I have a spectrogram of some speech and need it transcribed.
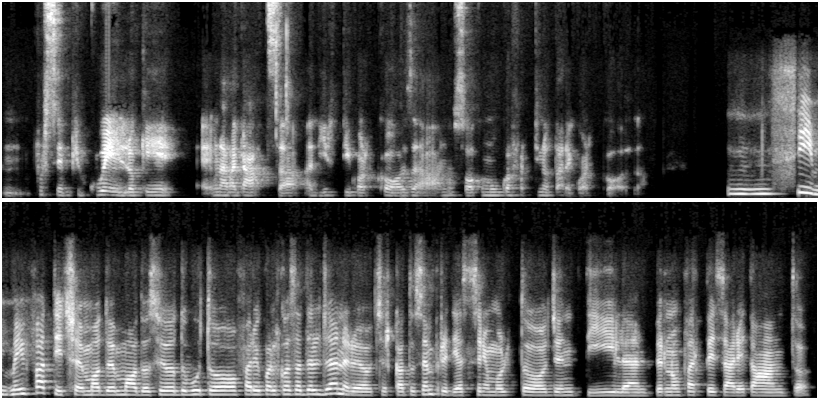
mh, forse è più quello che è una ragazza a dirti qualcosa, non so, comunque a farti notare qualcosa. Mm, sì, ma infatti c'è modo e modo. Se ho dovuto fare qualcosa del genere, ho cercato sempre di essere molto gentile per non far pesare tanto.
